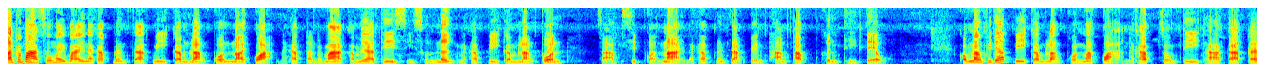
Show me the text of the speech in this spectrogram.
านพม่าสู้ไม่ไหวนะครับ เนื่องจากมีกำลังพลน้อยกว่านะครับท่านพม่าคำยาที่ 401 นะครับมีกำลังพล 30 กว่านายนะครับ เนื่องจากเป็นฐานทัพขึ้นที่เร็วกำลังพีเดฟมีกำลังพลมากกว่านะครับ โจมตีทางอากาศและ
